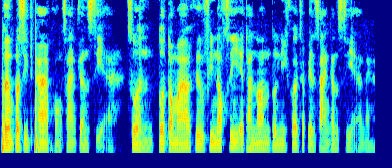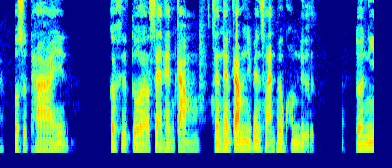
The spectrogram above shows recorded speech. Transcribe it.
เพิ่มประสิทธิภาพของสารกันเสีย ส่วนตัวต่อมาก็คือฟีนอกซีเอทานอลตัวนี้ก็จะเป็นสารกันเสียนะครับ ตัวสุดท้ายก็คือตัวแซนแทนกัมแซนแทนกัมนี่เป็นสารเพิ่มความหนืด ตัวนี้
